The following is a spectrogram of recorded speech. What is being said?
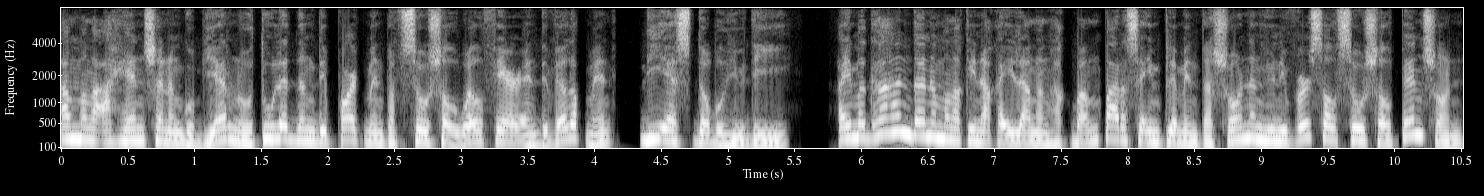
ang mga ahensya ng gobyerno tulad ng Department of Social Welfare and Development, DSWD, ay maghahanda ng mga kinakailangang hakbang para sa implementasyon ng Universal Social Pension,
